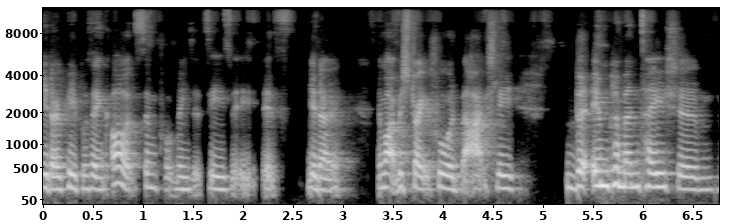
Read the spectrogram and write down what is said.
You know, people think, oh, it's simple, it means it's easy. It's, you know, it might be straightforward, but actually the implementation,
